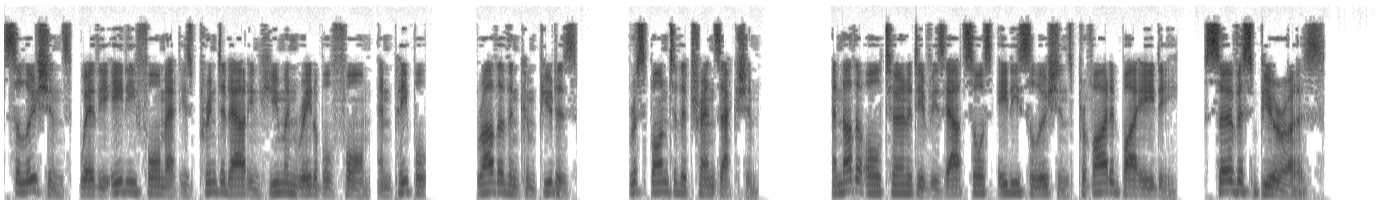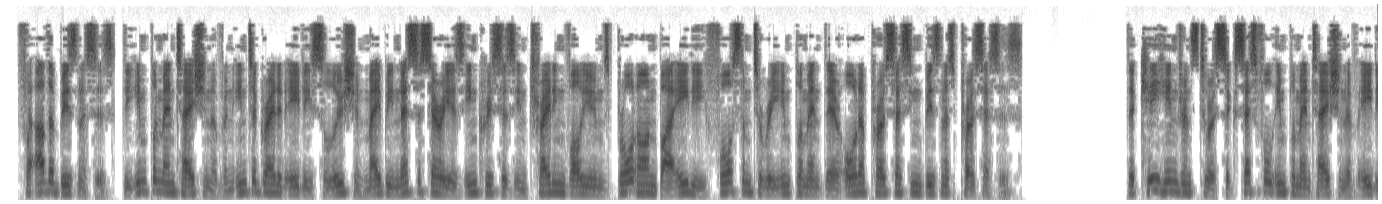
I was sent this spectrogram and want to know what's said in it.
solutions, where the ED format is printed out in human-readable form, and people—rather than computers—respond to the transaction. Another alternative is outsource ED solutions provided by ED service bureaus. For other businesses, the implementation of an integrated ED solution may be necessary as increases in trading volumes brought on by ED force them to re-implement their order processing business processes. The key hindrance to a successful implementation of ED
